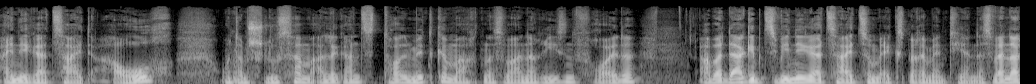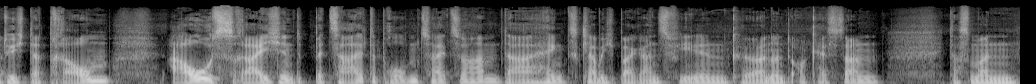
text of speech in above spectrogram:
einiger Zeit auch. Und am Schluss haben alle ganz toll mitgemacht und das war eine Riesenfreude. Aber da gibt's weniger Zeit zum Experimentieren. Das wäre natürlich der Traum, ausreichend bezahlte Probenzeit zu haben. Da hängt es, glaube ich, bei ganz vielen Chören und Orchestern, dass man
